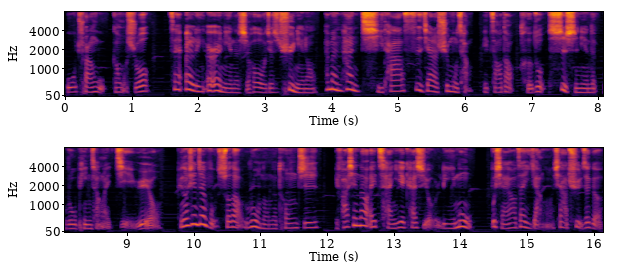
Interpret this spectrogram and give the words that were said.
吴传武跟我说，在二零二二年的时候，就是去年哦，他们和其他四家的畜牧场也遭到合作四十年的乳品厂来解约哦。屏东县政府收到弱农的通知，也发现到哎，产业开始有离牧，不想要再养下去这个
